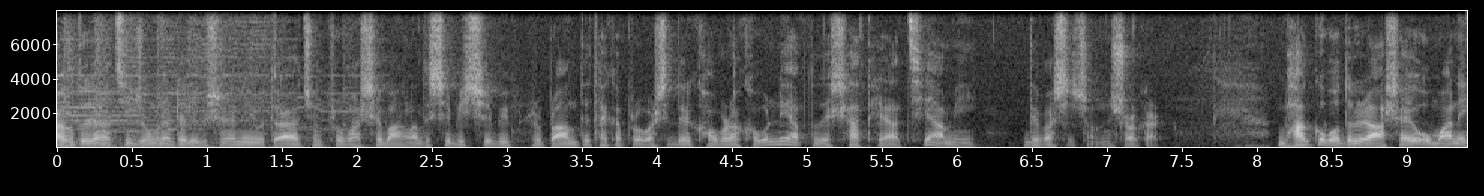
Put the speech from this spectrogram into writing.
স্বাগত জানাচ্ছি যমুনা টেলিভিশনের নিয়মিত আয়োজন প্রবাসে বাংলাদেশে বিশ্বের বিভিন্ন প্রান্তে থাকা প্রবাসীদের খবরাখবর নিয়ে আপনাদের সাথে আছি আমি দেবাশিস চন্দ্র সরকার। ভাগ্য বদলের আশায় ওমানে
